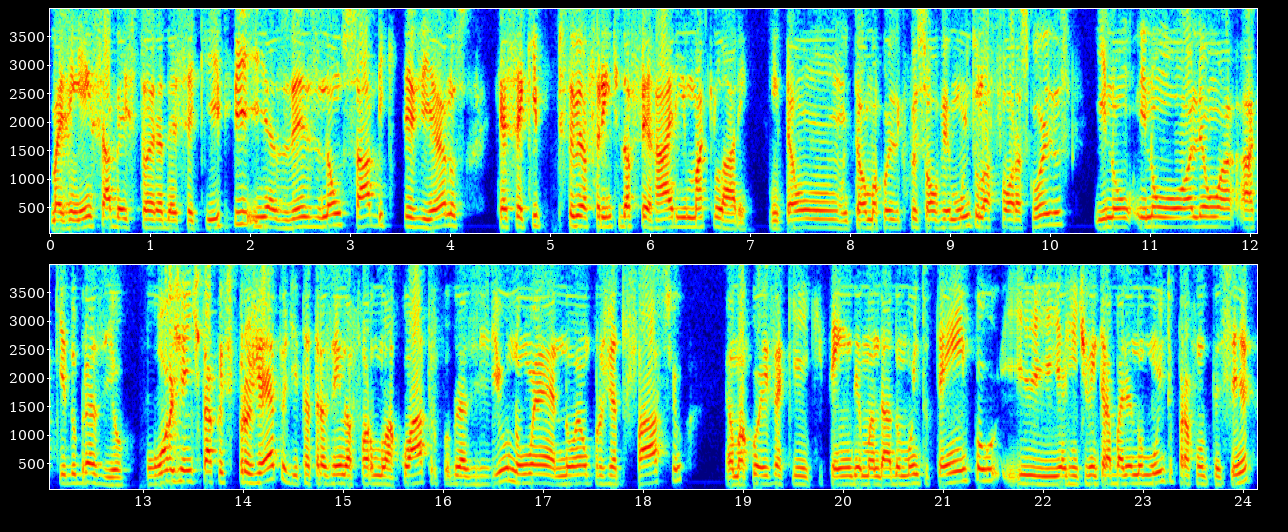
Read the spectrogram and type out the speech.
mas ninguém sabe a história dessa equipe e às vezes não sabe que teve anos que essa equipe esteve à frente da Ferrari e McLaren. Então, então é uma coisa que o pessoal vê muito lá fora as coisas e não, e não olham a, aqui do Brasil. Hoje a gente está com esse projeto de estar tá trazendo a Fórmula 4 para o Brasil, não é, não é um projeto fácil, é uma coisa que, que tem demandado muito tempo e a gente vem trabalhando muito para acontecer,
